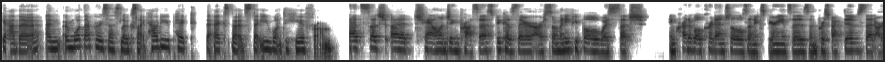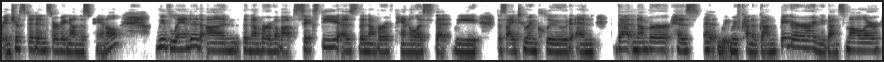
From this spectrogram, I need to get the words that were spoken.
gather and, and what that process looks like. How do you pick the experts that you want to hear from? That's such a challenging process because there are so many people with such incredible credentials and experiences and perspectives that are interested in serving on this panel. We've landed on the number of about 60 as the number of panelists that we decide to include. And that number has, uh, we've kind of gone bigger and we've gone smaller.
